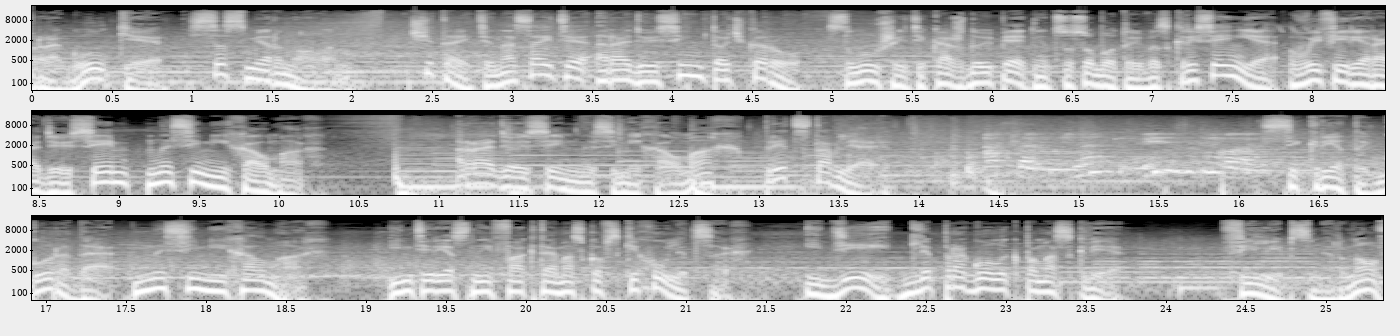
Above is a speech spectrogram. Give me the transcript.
Прогулки со Смирновым Читайте на сайте radio7.ru Слушайте каждую пятницу, субботу и воскресенье в эфире «Радио 7» на Семи холмах «Радио 7» на Семи холмах представляет. Осторожно, двери закрываются. Секреты города на Семи холмах Интересные факты о московских улицах. Идеи для прогулок по Москве. Филипп Смирнов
